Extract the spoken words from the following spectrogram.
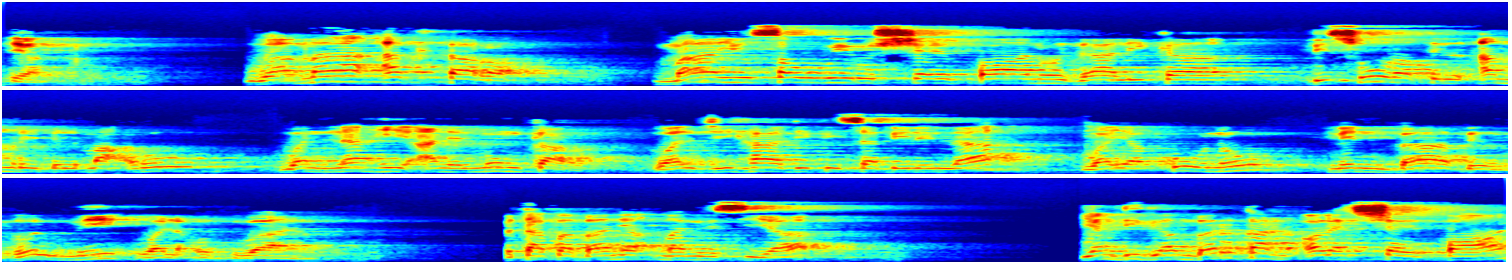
ya wa ma aktsara ma yusawwiru syaitanu dzalika bi suratil amri bil ma'ruf wan nahi 'anil munkar wal jihad fi sabilillah wa yakunu min babil zulmi wal udwan. Betapa banyak manusia yang digambarkan oleh syaitan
